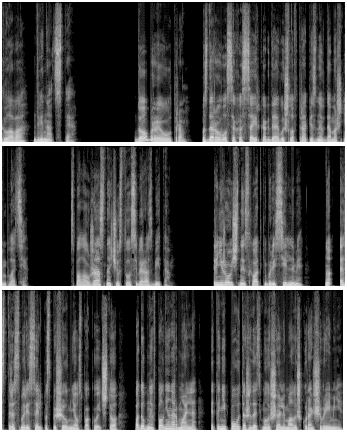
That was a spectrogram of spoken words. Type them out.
Глава 12 «Доброе утро», — поздоровался Хассаир, когда я вышла в трапезную в домашнем платье. Спала ужасно, чувствовала себя разбито. Тренировочные схватки были сильными, но Эстрес Марисель поспешил меня успокоить, что подобное вполне нормально, это не повод ожидать малыша или малышку раньше времени.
